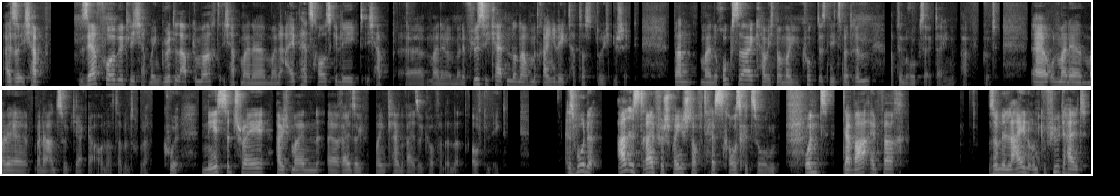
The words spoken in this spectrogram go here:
Also ich habe sehr vorbildlich, ich habe meinen Gürtel abgemacht, ich habe meine, meine iPads rausgelegt, ich habe äh, meine, meine Flüssigkeiten dann auch mit reingelegt, habe das durchgeschickt. Dann meinen Rucksack, habe ich nochmal geguckt, ist nichts mehr drin, habe den Rucksack dahin gepackt, gut. Äh, und meine, meine, meine Anzugjacke auch noch damit drüber. Cool. Nächste Tray habe ich meinen, äh, Reise, meinen kleinen Reisekoffer dann da draufgelegt. Es wurde alles drei für Sprengstofftests rausgezogen. Und da war einfach so eine Line und gefühlt halt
